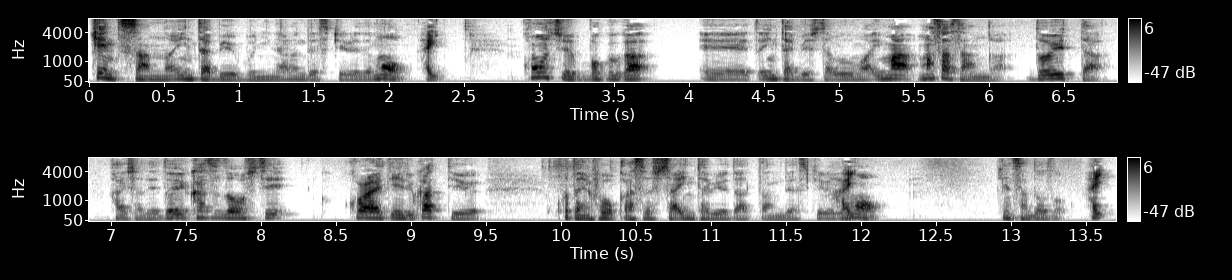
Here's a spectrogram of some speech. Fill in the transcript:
ケンツさんのインタビュー文になるんですけれども、はい今週僕が、えーとインタビューした部分は今、マサさんがどういった会社でどういう活動をして来られているかっていうことにフォーカスしたインタビューだったんですけれども、ケンさんどうぞ。はい。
